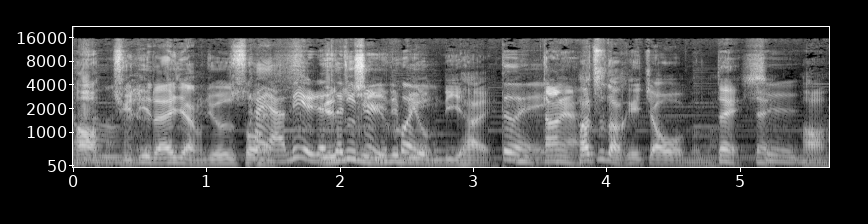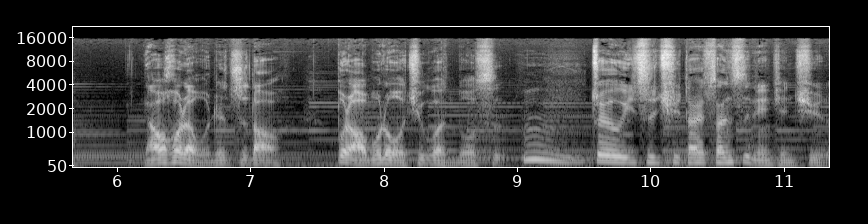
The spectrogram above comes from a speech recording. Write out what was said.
好，举例来讲，就是说，原住民一定比我们厉害，对，当然他至少可以教我们嘛。，对对，是，啊，然后后来我就知道，不老部落我去过很多次，嗯，最后一次去大概三四年前去了，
